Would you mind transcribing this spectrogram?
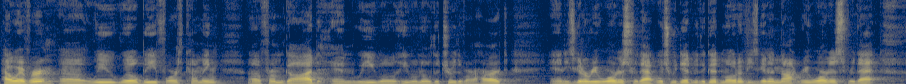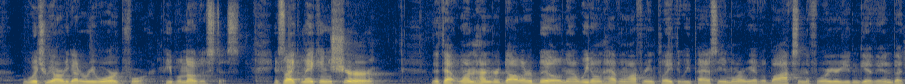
However, uh, we will be forthcoming uh, from God, and he will, he will know the truth of our heart and He's going to reward us for that which we did with a good motive. He's going to not reward us for that which we already got a reward for. People noticed us. It's like making sure that that $100 bill, now we don't have an offering plate that we pass anymore. We have a box in the foyer you can give in, but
